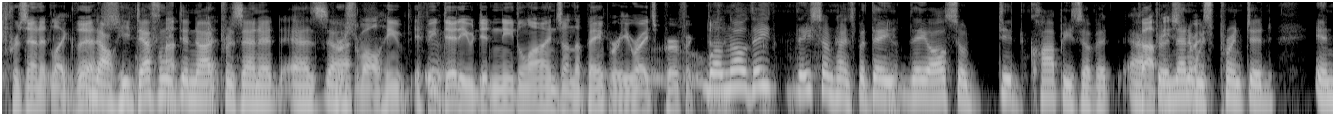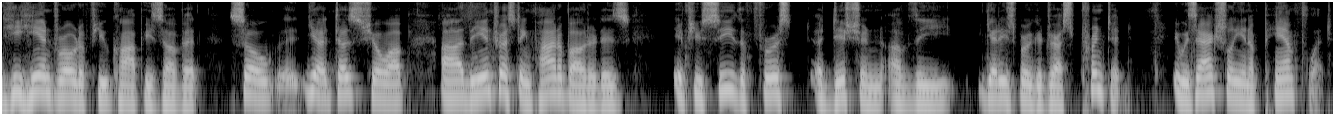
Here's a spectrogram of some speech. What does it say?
present it like this. No, he definitely uh, did not uh, present it as. Uh, first of all, he if he did, he didn't need lines on the paper. He writes perfect. Well, no, they they sometimes, but they yeah. they also did copies of it after, copies, and then right. it was printed, and he hand wrote a few copies of it. So yeah, it does show up. Uh, the interesting part about it is if you see the first edition of the Gettysburg Address printed. It was actually in a pamphlet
